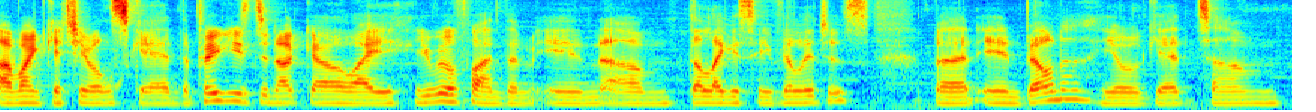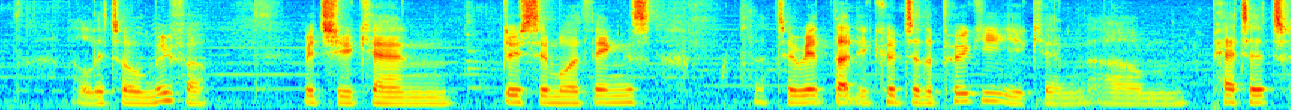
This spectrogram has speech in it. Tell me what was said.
I won't get you all scared. The Poogies do not go away. You will find them in um, the legacy villages, but in Bherna you'll get um, a little Moofah, which you can do similar things to it that you could to the Poogie. You can um, pet it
